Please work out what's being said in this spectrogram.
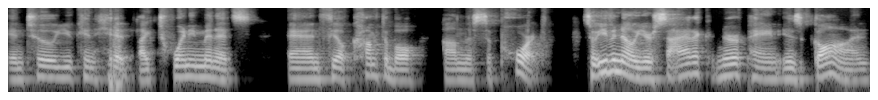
until you can hit like 20 minutes and feel comfortable on the support. So even though your sciatic nerve pain is gone,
